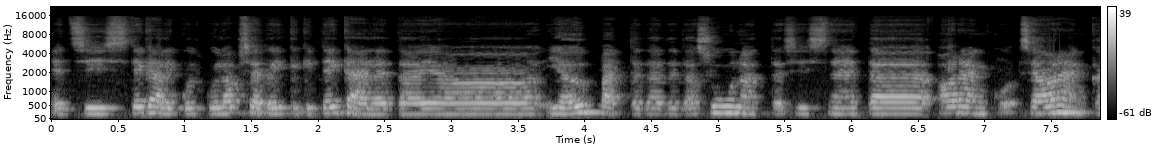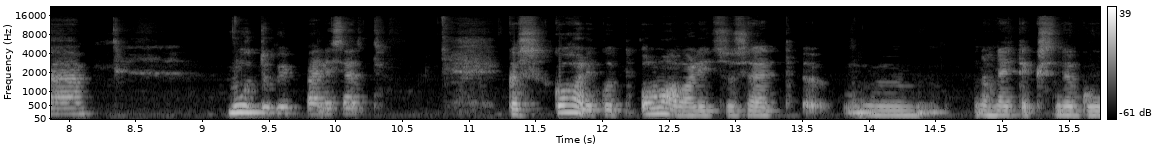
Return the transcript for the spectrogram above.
et siis tegelikult, kui lapsega ikkagi tegeleda ja, ja õpetada teda, suunata, siis need äh, arengu, see areng äh, muutub hüppeliselt. kas kohalikud omavalitsused, mm, noh näiteks nagu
